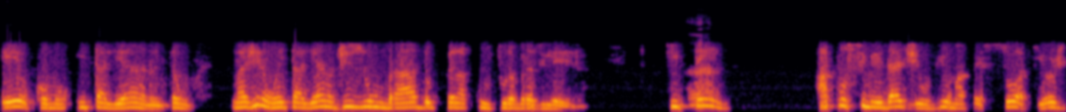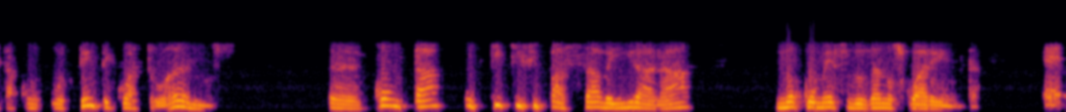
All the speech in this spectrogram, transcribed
eu como italiano, então, imagina um italiano deslumbrado pela cultura brasileira, que ah. tem a possibilidade de ouvir uma pessoa que hoje está com 84 anos eh, contar o que, que se passava em Irará no começo dos anos 40. É,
